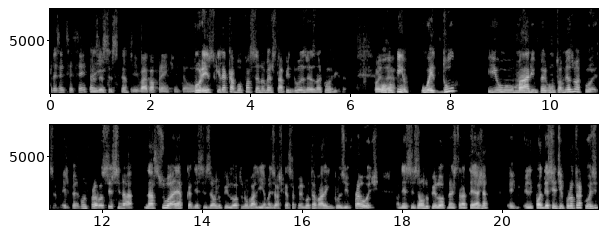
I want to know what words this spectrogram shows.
360, 360. E, e vai para frente. Então, Por isso que ele acabou passando o Verstappen duas vezes na corrida. Pois Ô, é. Rupinho, o Edu e o Mário pergunta a mesma coisa. Ele pergunta para você se na, na sua época a decisão do piloto não valia, mas eu acho que essa pergunta vale inclusive para hoje. A decisão do piloto na estratégia, ele, ele, pode decidir por outra coisa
